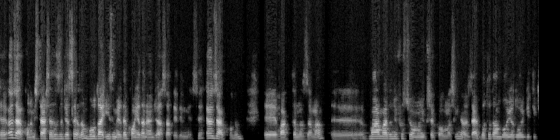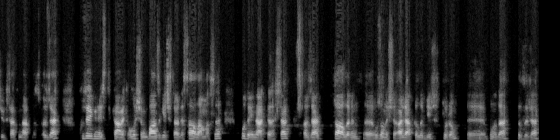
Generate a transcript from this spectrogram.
e, özel konum. İsterseniz hızlıca sayalım. Buğday İzmir'de Konya'dan önce hasat edilmesi. Özel konum. E, baktığımız zaman e, Marmara'da nüfus yoğunluğu yüksek olması yine özel. Batıdan doğuya doğru gittikçe yükseltinin artması özel. Kuzey-güney istikamet ulaşımın bazı geçitlerde sağlanması. Bu da yine arkadaşlar özel dağların e, uzanışı alakalı bir durum. E, bunu da hızlıca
